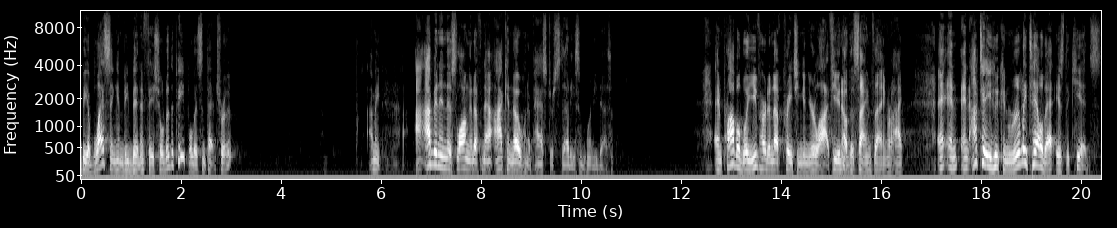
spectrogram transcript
be a blessing and be beneficial to the people. Isn't that true? I mean, I've been in this long enough now, I can know when a pastor studies and when he doesn't. And probably you've heard enough preaching in your life, you know the same thing, right? And, and, and i tell you who can really tell that is the kids.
